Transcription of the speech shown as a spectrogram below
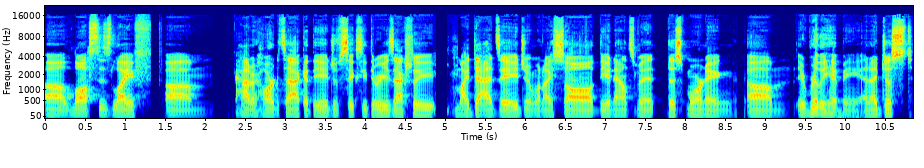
uh, lost his life. Um, had a heart attack at the age of 63 is actually my dad's age and when i saw the announcement this morning um, it really hit me and i just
